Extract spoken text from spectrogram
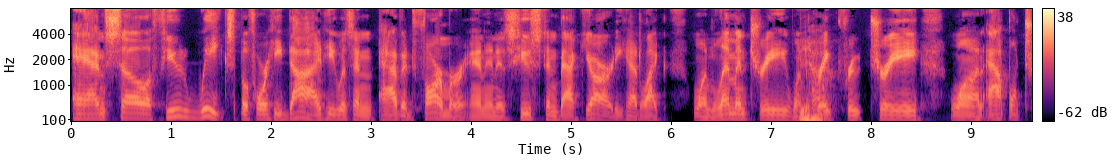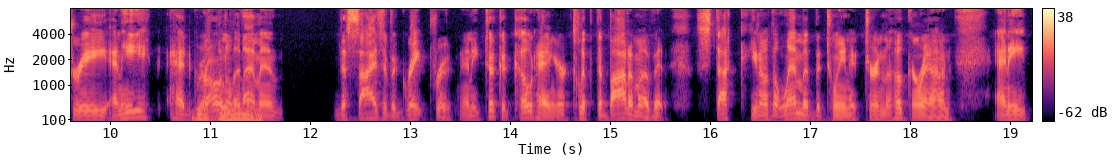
And so a few weeks before he died, he was an avid farmer and in his Houston backyard, he had like one lemon tree, one yeah. grapefruit tree, one apple tree, and he had grown a lemon. lemon the size of a grapefruit and he took a coat hanger, clipped the bottom of it, stuck, you know, the lemon between it, turned the hook around and he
